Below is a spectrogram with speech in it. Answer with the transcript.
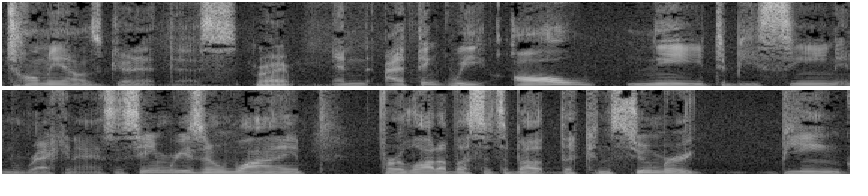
told me I was good at this, Right. and I think we all need to be seen and recognized. The same reason why, for a lot of us, it's about the consumer being,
